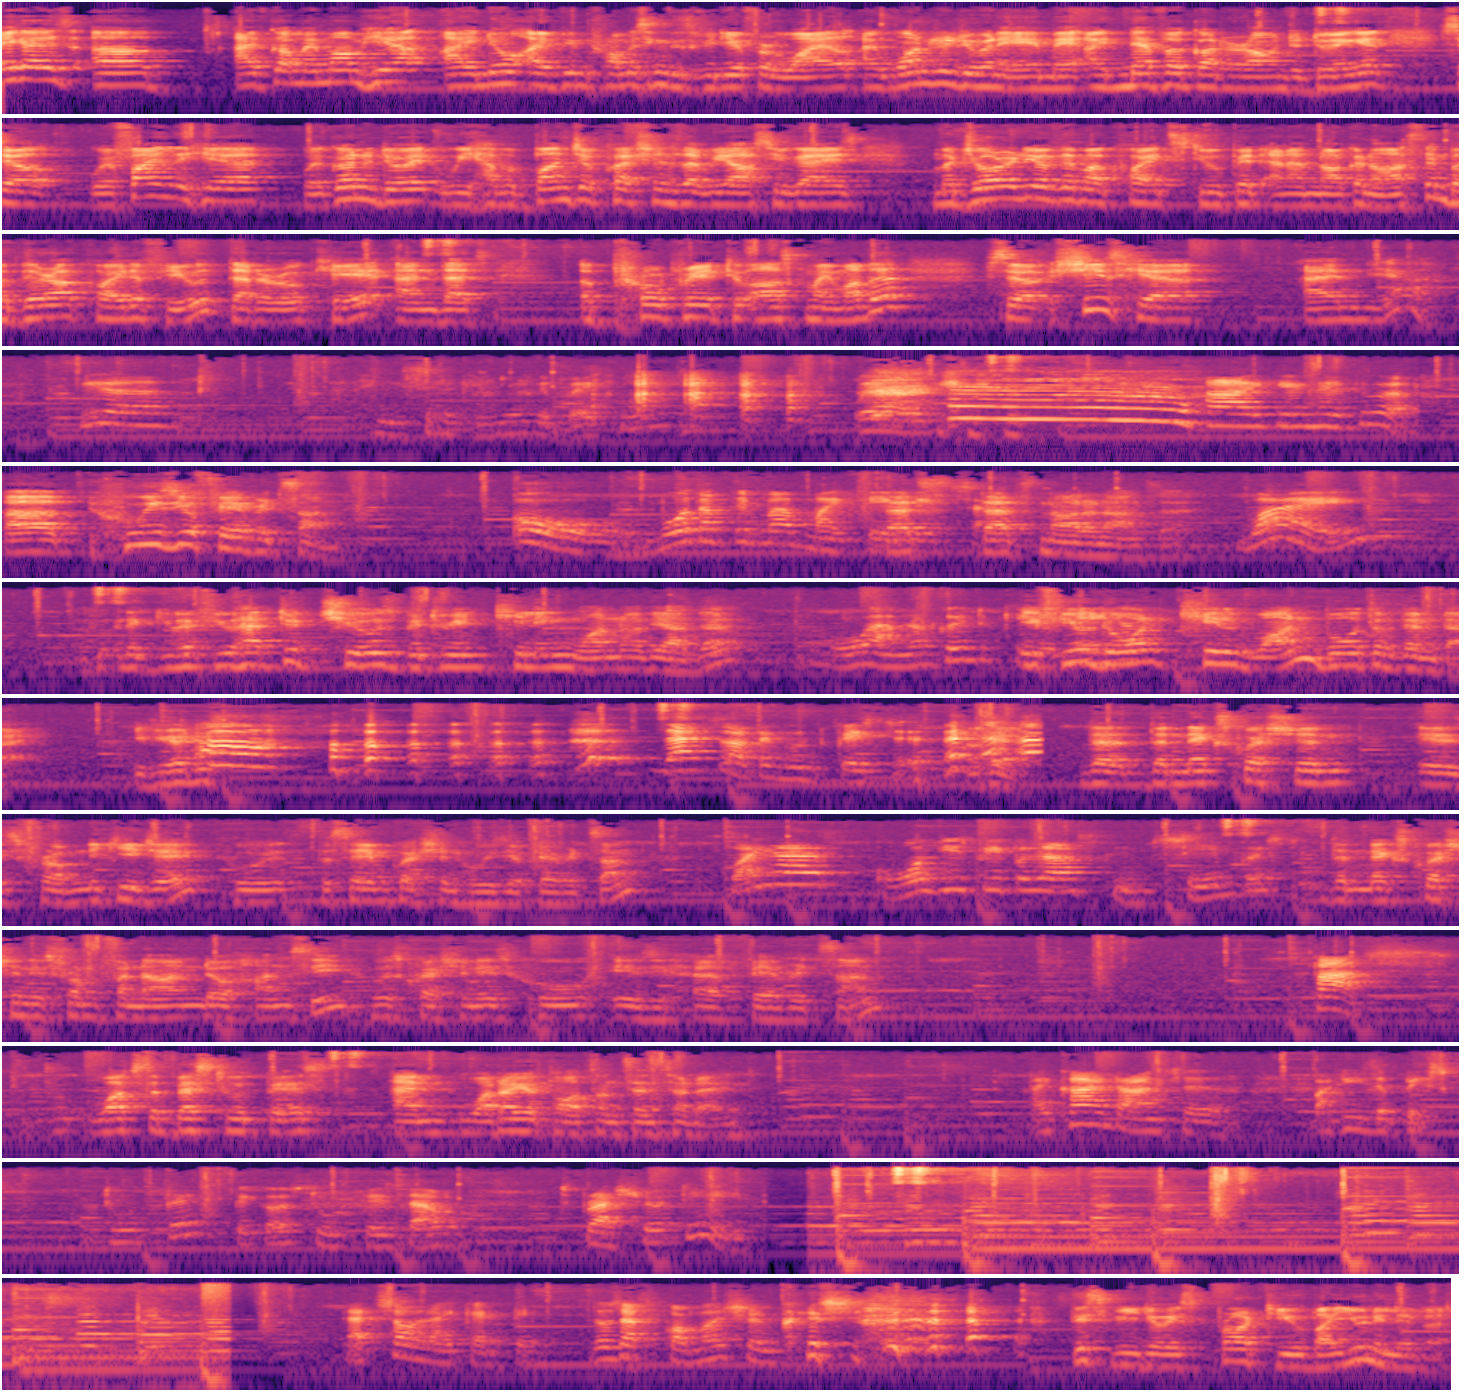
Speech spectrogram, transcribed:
Hey guys, uh, I've got my mom here. I know I've been promising this video for a while. I wanted to do an AMA. I never got around to doing it. So we're finally here. We're going to do it. We have a bunch of questions that we asked you guys. Majority of them are quite stupid and I'm not going to ask them, but there are quite a few that are okay and that's appropriate to ask my mother. So she's here and yeah. Yeah. He's looking really big. Where Hi, can I? Uh, who is your favorite son? Oh, both of them are my favorite. That's son. that's not an answer. Why? Like you, if you had to choose between killing one or the other, Oh, I'm not going to kill if you don't kill one, both of them die. If you had to, That's not a good question. okay. The the next question is from Nikki J, who is the same question. Who is your favorite son? Why are all these people asking the same question? The next question is from Fernando Hansi, whose question is who is her favorite son? Pass. What's the best toothpaste? And what are your thoughts on Sensodyne? I can't answer what is the best toothpaste because toothpaste are to brush your teeth. That's all I can tell. Those are commercial questions. This video is brought to you by Unilever.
